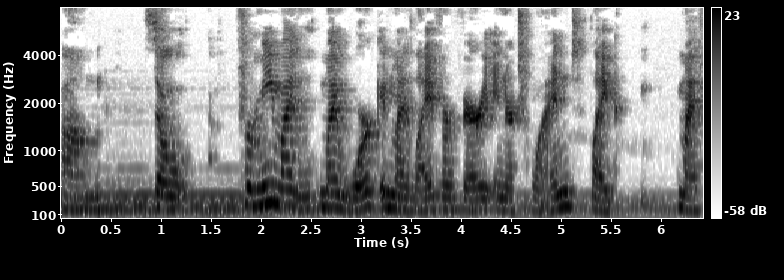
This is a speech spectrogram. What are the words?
Um, so for me, my my work and my life are very intertwined. Like my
